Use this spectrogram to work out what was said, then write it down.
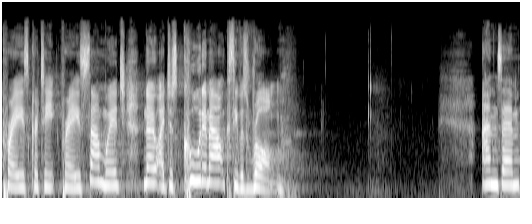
praise, critique, praise, sandwich. No, I just called him out because he was wrong. And, um,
